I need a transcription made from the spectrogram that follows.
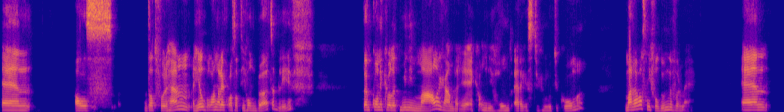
En als dat voor hem heel belangrijk was dat die hond buiten bleef, dan kon ik wel het minimale gaan bereiken om die hond ergens tegemoet te komen. Maar dat was niet voldoende voor mij. En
